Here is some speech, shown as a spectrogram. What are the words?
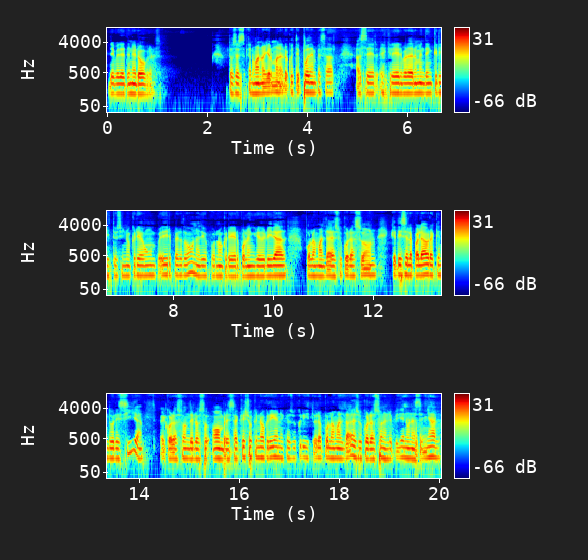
debe de tener obras. Entonces, hermano y hermana, lo que usted puede empezar hacer es creer verdaderamente en Cristo. Si no cree aún, pedir perdón a Dios por no creer, por la incredulidad, por la maldad de su corazón, que dice la palabra que endurecía el corazón de los hombres. Aquellos que no creían en Jesucristo, era por la maldad de sus corazones, le pedían una señal,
